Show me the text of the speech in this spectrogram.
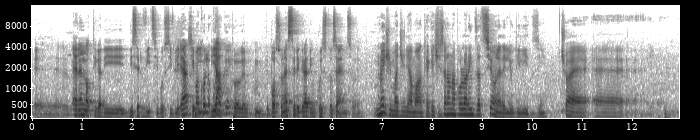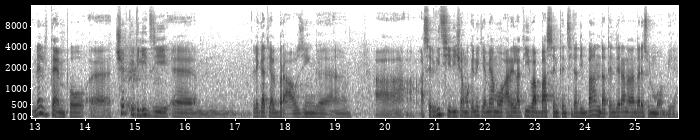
Eh, è nell'ottica di, di servizi possibili e anche Sì, di, quello- di quello app che- che... che possono essere create in questo senso. Noi ci immaginiamo anche che ci sarà una polarizzazione degli utilizzi, cioè eh, nel tempo eh, certi utilizzi ehm, legati al browsing, eh, a, a servizi diciamo, che noi chiamiamo a relativa bassa intensità di banda tenderanno ad andare sul mobile,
